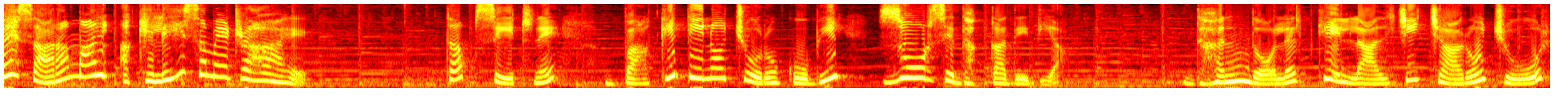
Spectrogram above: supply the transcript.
वह सारा माल अकेले ही समेट रहा है। तब सेठ ने बाकी तीनों चोरों को भी ज़ोर से धक्का दे दिया। धन दौलत के लालची चारों चोर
